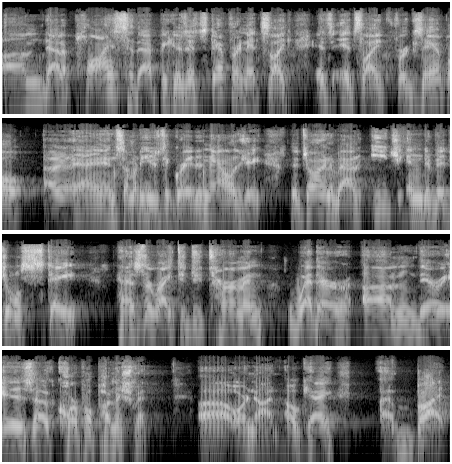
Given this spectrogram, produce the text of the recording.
um, that applies to that because it's different. It's like it's it's like for example, uh, and somebody used a great analogy. They're talking about each individual state has the right to determine whether um, there is a corporal punishment uh, or not. Okay, uh, but.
